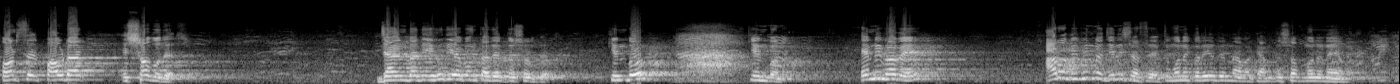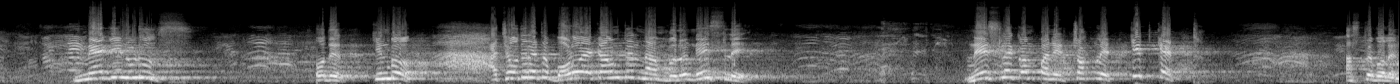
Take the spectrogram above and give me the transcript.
পন্ডসের পাউডার এসব ওদের। জায়নবাদী ইহুদি এবং তাদের দোসরদের। কিনবো? কিনবো না। এমনিভাবে আরও বিভিন্ন জিনিস আছে, একটু মনে করিয়ে দেন না আমাকে, আমি তো সব মনে নেই আমার। Maggi noodles. ওদের, কিনবো? আচ্ছা ওদের একটা বড় অ্যাকাউন্টের নাম হলো নেসলে। নেসলে কোম্পানির চকলেট কিটক্যাট। আসতে বলেন।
